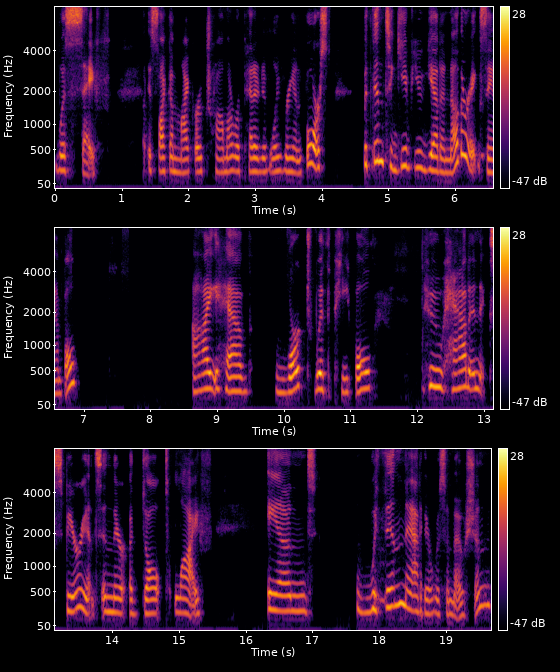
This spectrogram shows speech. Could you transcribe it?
was safe. It's like a micro trauma repetitively reinforced. But then to give you yet another example, I have worked with people who had an experience in their adult life. And within that, there was emotion.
